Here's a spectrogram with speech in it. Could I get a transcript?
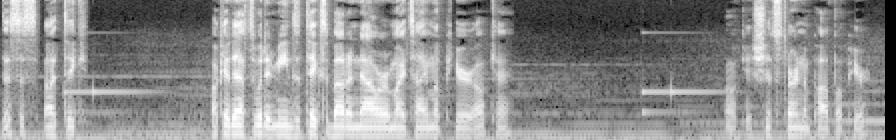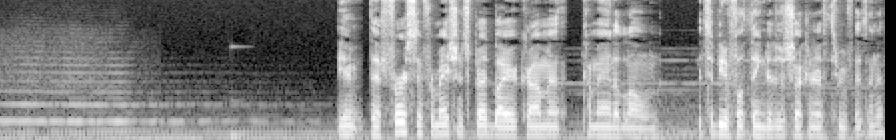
This is I think. Okay, that's what it means. It takes about an hour of my time up here. Okay. Okay, shit's starting to pop up here. The, the first information spread by your command alone. It's a beautiful thing, the destruction of truth, isn't it?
